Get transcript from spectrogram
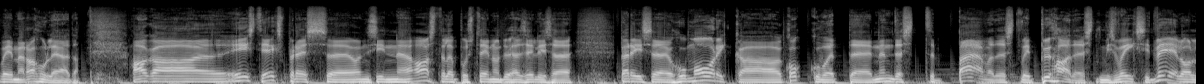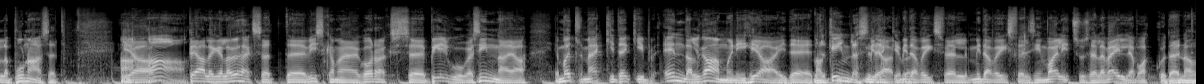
võime rahule jääda. aga Eesti Ekspress äh, on siin aasta lõpus teinud ühe sellise päris humoorika kokkuvõtte nendest päevadest või pühadest, mis võiksid veel olla punased ja Ahaa. peale kella üheksat äh, viskame korraks äh, pilguga sinna ja, ja mõtleme, äkki tekib endal ka mõni hea idee. No kindlasti mida, tekib. mida võiks veel, mida võiks veel siin valitsusele välja pakkuda. no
